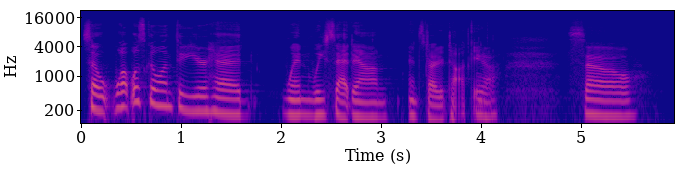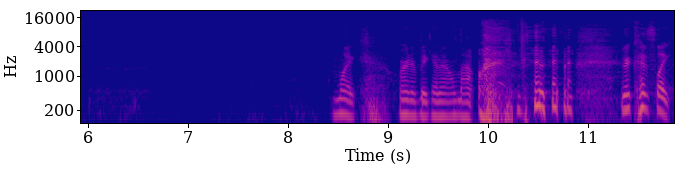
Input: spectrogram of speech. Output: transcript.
So, what was going through your head when we sat down and started talking? Yeah. So I'm like, where to begin on that one? because like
